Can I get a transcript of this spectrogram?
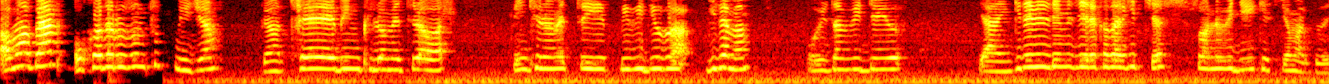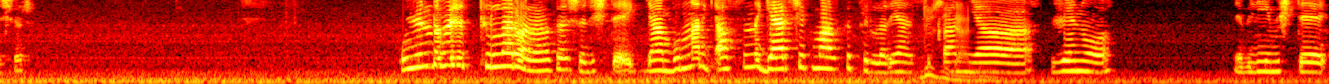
Ama ben o kadar uzun tutmayacağım. Yani T 1000 kilometre var. 1000 kilometreyi bir videoda gidemem. O yüzden videoyu yani gidebildiğimiz yere kadar gideceğiz. Sonra videoyu keseceğim arkadaşlar. Oyunda böyle tırlar var arkadaşlar işte yani bunlar aslında gerçek marka tırlar yani Scania, Renault ne bileyim işte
